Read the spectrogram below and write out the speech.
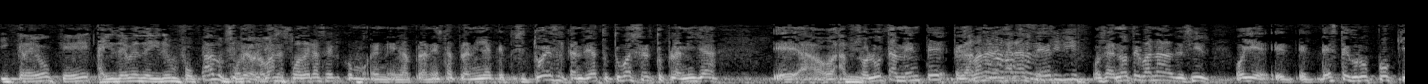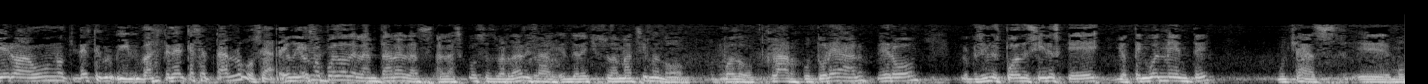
y creo que ahí debe de ir enfocado. Sí, Por pero eso lo vas a poder hacer como en, en la plan, esta planilla que si tú eres el candidato, tú vas a hacer tu planilla eh, a- absolutamente, te la van a dejar hacer, o sea, no te van a decir, oye, eh, eh, de este grupo quiero a uno, de este grupo, y vas a tener que aceptarlo, o sea, yo es- no puedo adelantar a las, a las cosas, ¿verdad? Este, Claro. En derecho es una máxima, no, no puedo Claro. futurear, pero lo que sí les puedo decir es que yo tengo en mente muchas eh, mu-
